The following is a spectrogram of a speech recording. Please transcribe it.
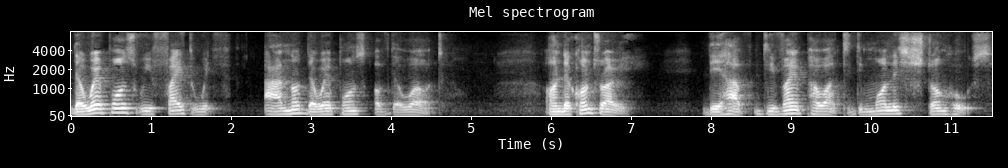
The weapons we fight with are not the weapons of the world. On the contrary, they have divine power to demolish strongholds.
